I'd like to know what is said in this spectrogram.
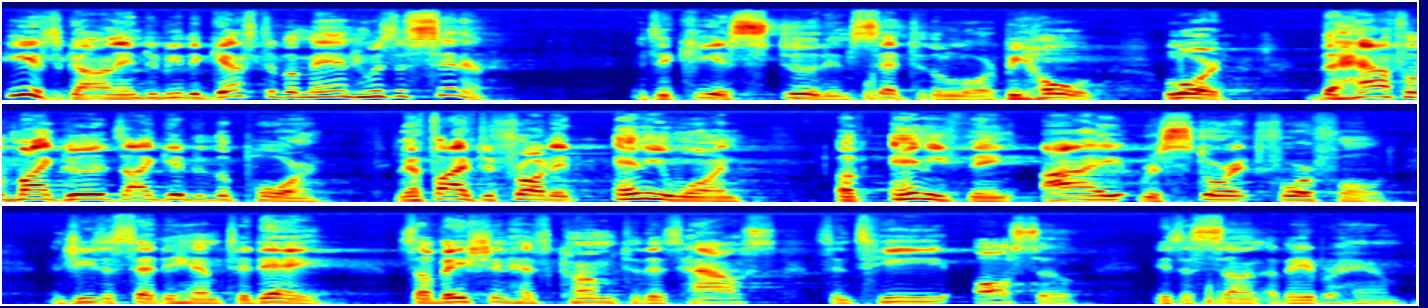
He has gone in to be the guest of a man who is a sinner. And Zacchaeus stood and said to the Lord, Behold, Lord, the half of my goods I give to the poor. And if I've defrauded anyone of anything, I restore it fourfold. And Jesus said to him, Today salvation has come to this house, since he also is a son of Abraham.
